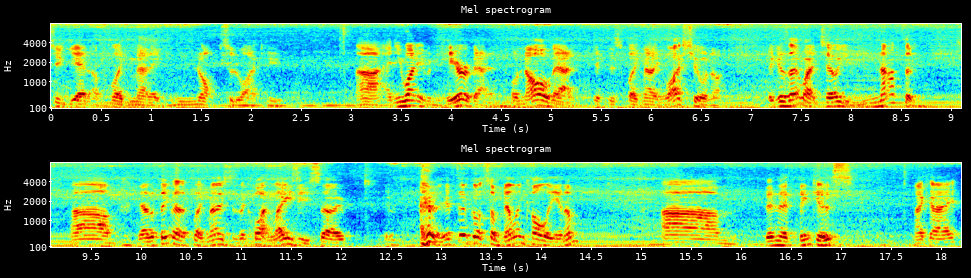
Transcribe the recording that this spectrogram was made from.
to get a phlegmatic not to like you. Uh, and you won't even hear about it or know about it if this phlegmatic likes you or not because they won't tell you nothing. Um, now the thing about the phlegmatics is they're quite lazy, so if they've got some melancholy in them, um, then they're thinkers, okay,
